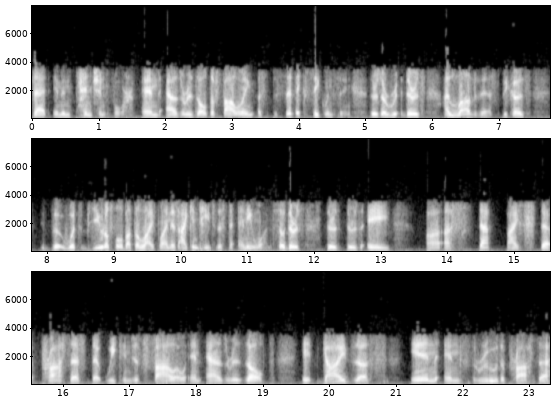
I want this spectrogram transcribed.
set an intention for. And as a result of following a specific sequencing, there's a there's I love this because the, what's beautiful about the lifeline is I can teach this to anyone. So there's there's there's a uh, a step by step process that we can just follow, and as a result, it guides us in and through the process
